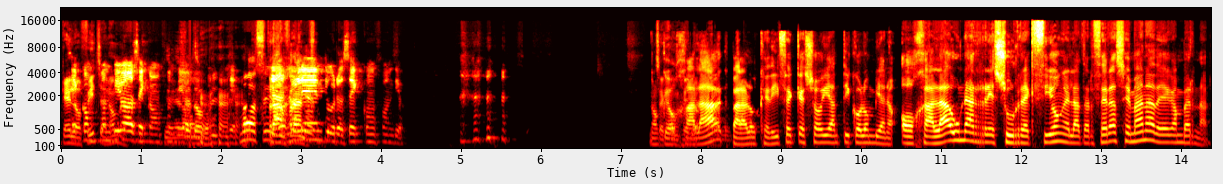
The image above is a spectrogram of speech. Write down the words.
Que lo ficha, se confundió, se confundió. No, sí, Fran, duro, se confundió. No, que ojalá, para los que dicen que soy anticolombiano, ojalá una resurrección en la tercera semana de Egan Bernal.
